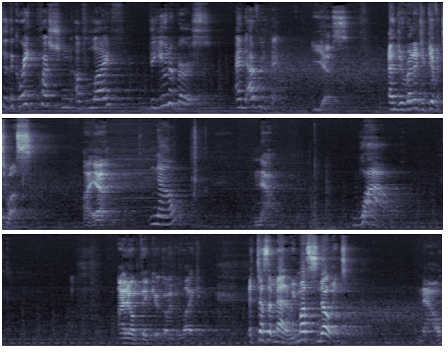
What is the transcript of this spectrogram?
To the great question of life, the universe, and everything. Yes, And you're ready to give it to us. I am. Now? Now. Wow. I don't think you're going to like it. It doesn't matter, we must know it. Now?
